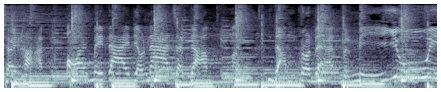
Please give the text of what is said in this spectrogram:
ชายหาดอ้อยไม่ได้เดี๋ยวหน้าจะดำดำเพราะแดดมันมียูวี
